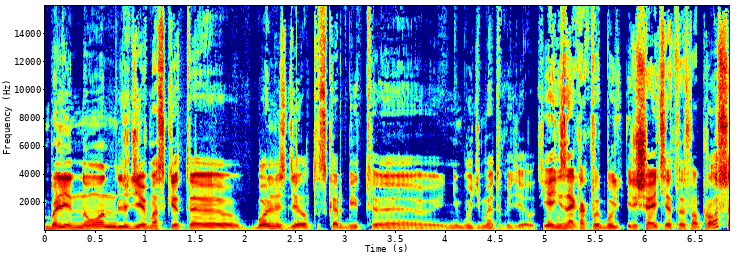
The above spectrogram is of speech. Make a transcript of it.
блин, ну он людей в Москве-то больно сделал, оскорбит, э, не будем этого делать. Я не знаю, как вы решаете этот вопрос,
